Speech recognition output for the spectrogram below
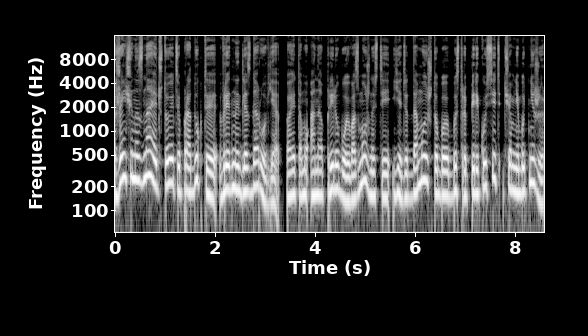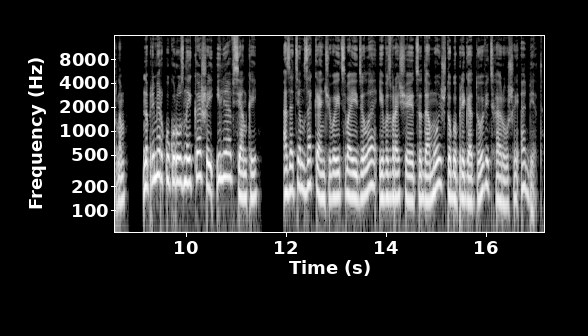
Женщина знает, что эти продукты вредны для здоровья, поэтому она при любой возможности едет домой, чтобы быстро перекусить чем-нибудь нежирным, например, кукурузной кашей или овсянкой. а затем заканчивает свои дела и возвращается домой, чтобы приготовить хороший обед.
